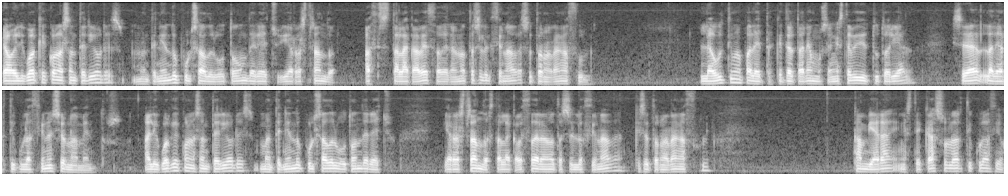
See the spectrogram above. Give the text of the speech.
Al igual que con las anteriores, manteniendo pulsado el botón derecho y arrastrando hasta la cabeza de la nota seleccionada se tornarán azul. La última paleta que trataremos en este video tutorial será la de articulaciones y ornamentos. Al igual que con las anteriores, manteniendo pulsado el botón derecho y arrastrando hasta la cabeza de la nota seleccionada, que se tornará en azul, cambiará en este caso la articulación.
